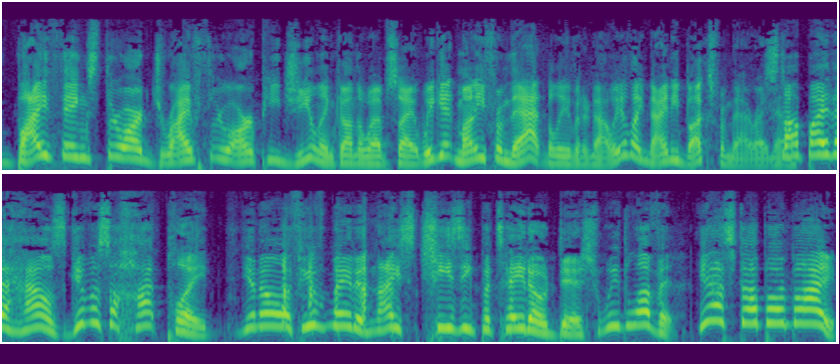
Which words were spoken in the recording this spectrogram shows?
buy things through our DriveThruRPG link on the website. We get money from that, believe it or not. We have like 90 bucks from that right now. Stop by the house. Give us a hot plate. You know, if you've made a nice cheesy potato dish, we'd love it. Yeah, stop on by.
